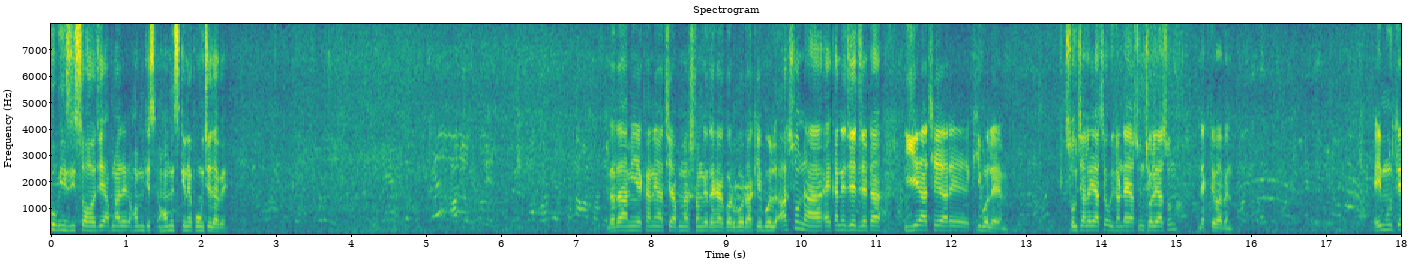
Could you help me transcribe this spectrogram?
খুব ইজি সহজে আপনাদের হোম হোম স্ক্রিনে পৌঁছে যাবে। দাদা, আমি এখানে আছি, আপনার সঙ্গে দেখা করব, রাকিবুল। আসুন এখানে যে যেটা ইয়ে আছে, আরে, কি বলে, শৌচালয় আছে, ওইখানটায় আসুন, চলে আসুন, দেখতে পাবেন। এই মুহূর্তে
